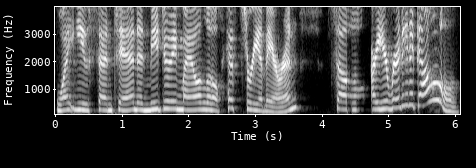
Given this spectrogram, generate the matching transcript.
what you sent in and me doing my own little history of Erin. So are you ready to go?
